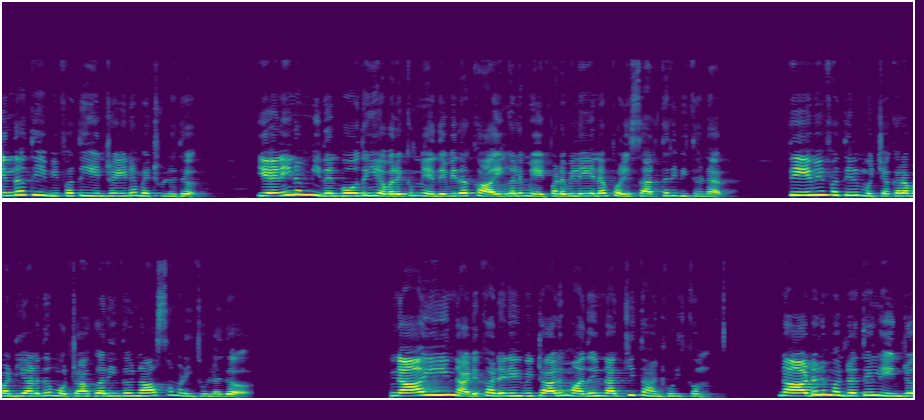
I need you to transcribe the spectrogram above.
இந்த தீ விபத்து இன்று இடம்பெற்றுள்ளது. எனினும் இதன்போது எவருக்கும் எந்தவித காயங்களும் ஏற்படவில்லை என போலீசார் தெரிவித்தனர். தீ விபத்தில் முச்சக்கர வண்டியானது முற்றாக எறிந்து நாசமடைந்துள்ளது. நாயை நடுக்கடலில் விட்டாலும் அது நக்கி தான் குடிக்கும். நாடாளுமன்றத்தில் இன்று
